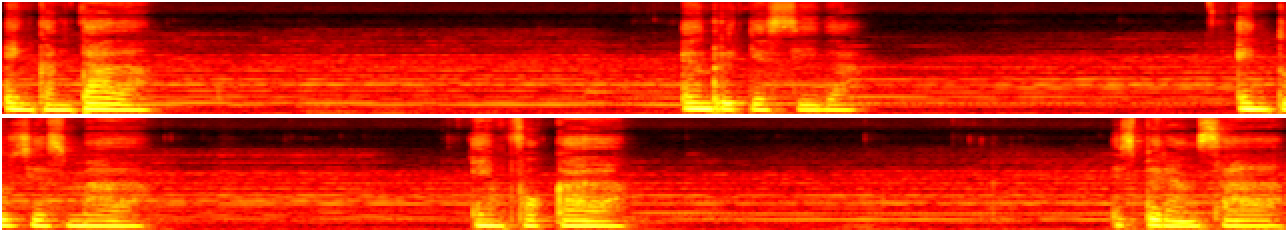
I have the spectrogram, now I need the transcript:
encantada, enriquecida, entusiasmada, enfocada esperanzada,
